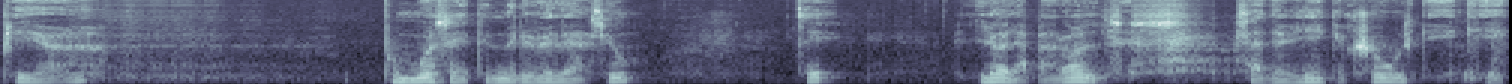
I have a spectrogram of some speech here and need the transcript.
Puis, euh, pour moi, ça a été une révélation. Tu sais, là, la parole, ça devient quelque chose qui,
